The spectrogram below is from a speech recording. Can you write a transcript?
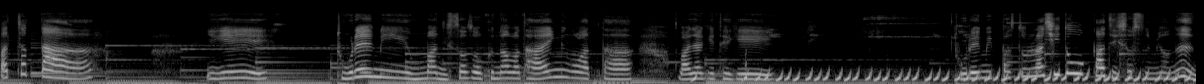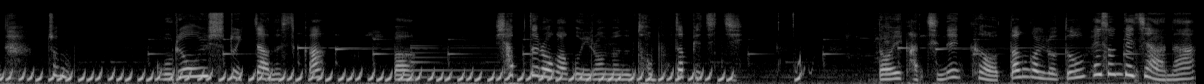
맞췄다. 이게 도레미 음만 있어서 그나마 다행인 것 같아. 만약에 되게 도레미파 솔라시도까지 있었으면은 좀 어려울 수도 있지 않았을까? 막 샵 들어가고 이러면은 더 복잡해지지. 너의 가치는 그 어떤 걸로도 훼손되지 않아.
